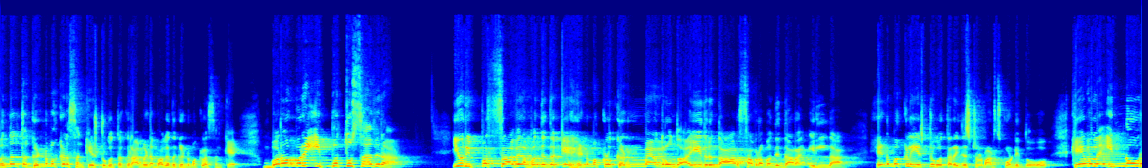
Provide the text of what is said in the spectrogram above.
ಬಂದಂಥ ಗಂಡು ಮಕ್ಕಳ ಸಂಖ್ಯೆ ಎಷ್ಟು ಗೊತ್ತಾ? ಗ್ರಾಮೀಣ ಭಾಗದ ಗಂಡು ಮಕ್ಕಳ ಸಂಖ್ಯೆ. ಬರೋಬ್ಬರಿ ಇಪ್ಪತ್ತು ಸಾವಿರ. ಇವರು ಇಪ್ಪತ್ತು ಸಾವಿರ ಬಂದಿದ್ದಕ್ಕೆ ಹೆಣ್ಮಕ್ಳು ಕಡಿಮೆ ಅಂದ್ರೆ ಒಂದು ಐದರಿಂದ ಆರು ಸಾವಿರ ಬಂದಿದ್ದಾರ? ಇಲ್ಲ. ಹೆಣ್ಮಕ್ಳು ಎಷ್ಟು ಗೊತ್ತಾ ರಿಜಿಸ್ಟರ್ ಮಾಡಿಸ್ಕೊಂಡಿದ್ದು? ಕೇವಲ ಇನ್ನೂರ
